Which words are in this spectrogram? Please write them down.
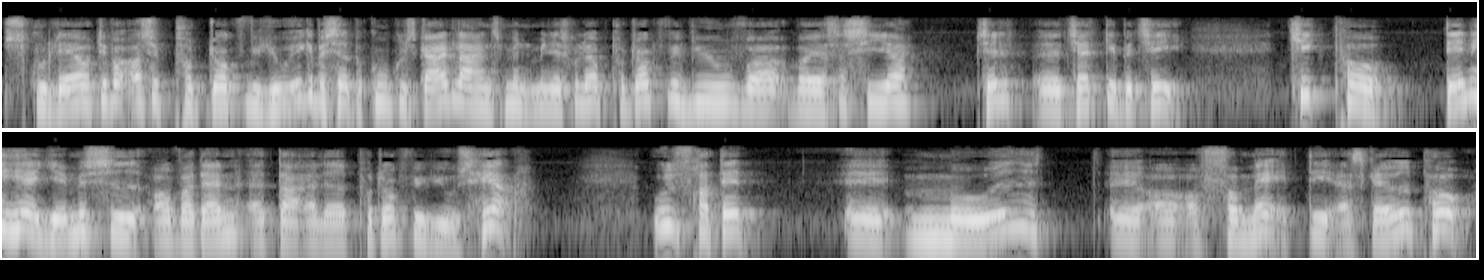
skulle lave, det var også et product review, ikke baseret på Googles guidelines, men, men jeg skulle lave et product review, hvor, hvor jeg så siger til øh, ChatGPT, kig på denne her hjemmeside, og hvordan at der er lavet product reviews her. Ud fra den øh, måde øh, og, og format det er skrevet på,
